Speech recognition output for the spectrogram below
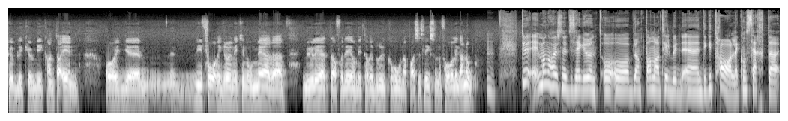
publikum vi kan ta inn. Og eh, vi får i grunnen ikke noe mer eh, muligheter for det om vi tar i bruk koronapasset slik som det foreligger nå. Mm. Du, mange har jo snudd seg rundt og, og bl.a. tilbudt eh, digitale konserter.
